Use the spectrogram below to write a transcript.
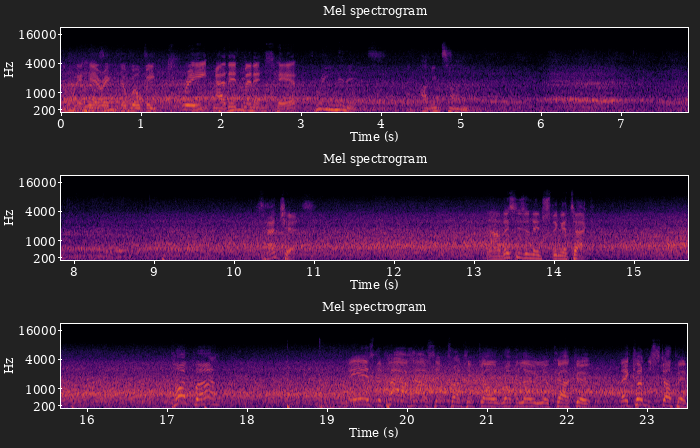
And we're hearing there will be three added minutes here. Three minutes of added time. Sanchez. Now this is an interesting attack. Pogba. Here's the powerhouse in front of goal, Romelu Lukaku. They couldn't stop him.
